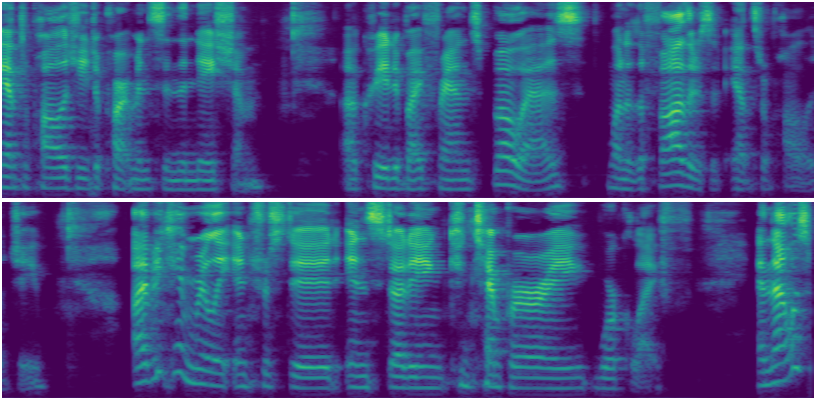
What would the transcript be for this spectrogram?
anthropology departments in the nation, uh, created by Franz Boas, one of the fathers of anthropology, I became really interested in studying contemporary work life. And that was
